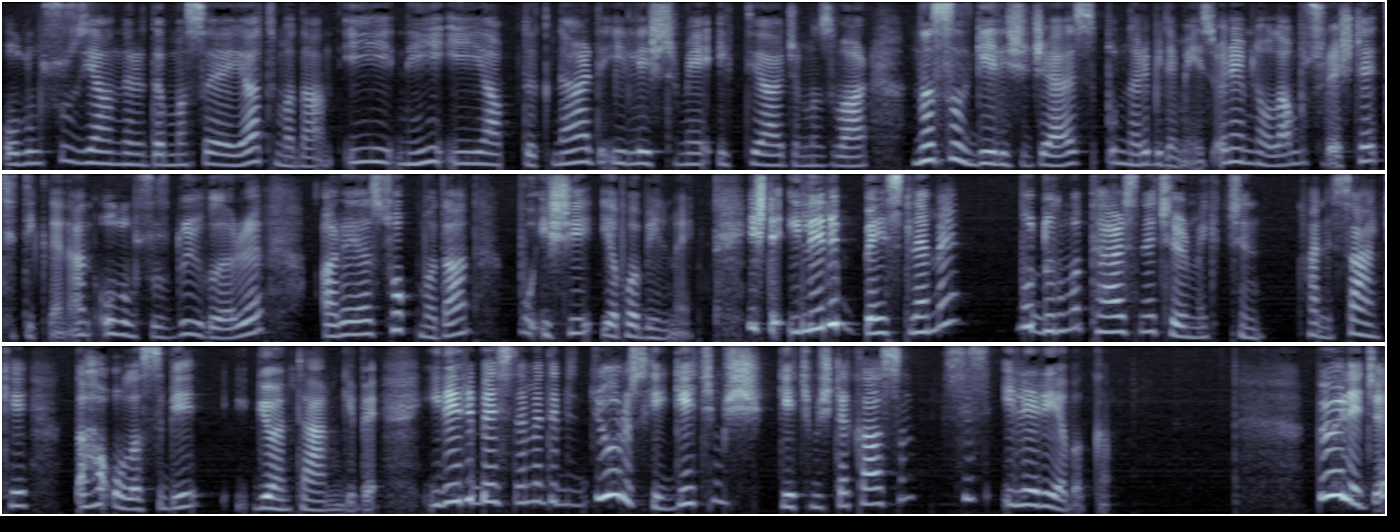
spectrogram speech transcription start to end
olumsuz yanları da masaya yatmadan iyi neyi iyi yaptık, nerede iyileştirmeye ihtiyacımız var, nasıl gelişeceğiz bunları bilemeyiz. Önemli olan bu süreçte tetiklenen olumsuz duyguları araya sokmadan bu işi yapabilmek. İşte ileri besleme bu durumu tersine çevirmek için hani sanki daha olası bir yöntem gibi. İleri beslemede biz diyoruz ki geçmiş geçmişte kalsın siz ileriye bakın. Böylece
